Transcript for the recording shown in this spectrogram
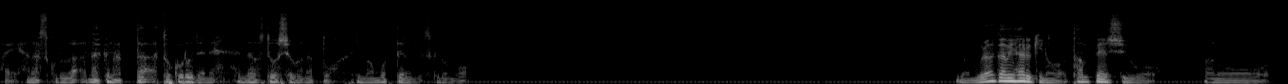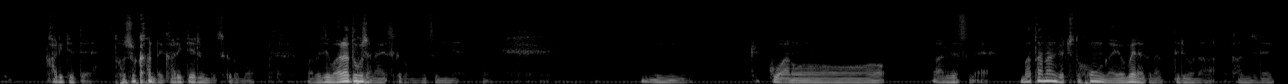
はい、話すことがなくなったところでね、どうしようかなと今思ってるんですけども。今、村上春樹の短編集を、あのー、借りてて、図書館で借りてるんですけども、まあ、別に笑うとこじゃないですけども、別にね。うん、構あのー、あれですね。またなんかちょっと本が読めなくなってるような感じで、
